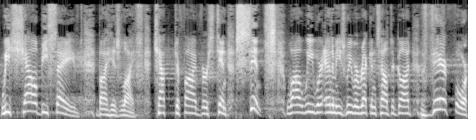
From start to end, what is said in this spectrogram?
we shall be saved by his life. Chapter 5 verse 10. Since while we were enemies, we were reconciled to God. Therefore,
